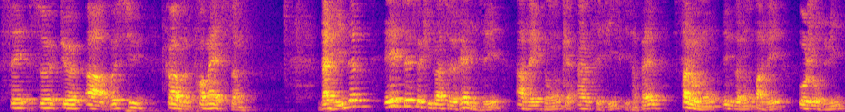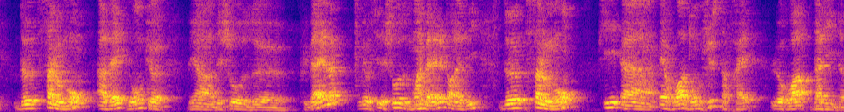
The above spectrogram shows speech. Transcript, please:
c'est ce que a reçu comme promesse David, et c'est ce qui va se réaliser avec donc un de ses fils qui s'appelle Salomon, et nous allons parler aujourd'hui de Salomon avec donc euh, bien des choses euh, plus belles, mais aussi des choses moins belles dans la vie de Salomon, qui euh, est roi donc juste après le roi David.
